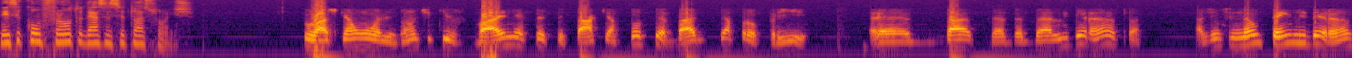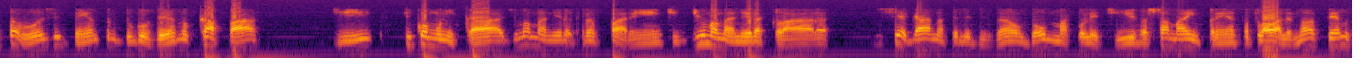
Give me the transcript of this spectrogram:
nesse confronto dessas situações? Eu acho que é um horizonte que vai necessitar que a sociedade se aproprie é, da, da, da liderança. A gente não tem liderança hoje dentro do governo capaz de se comunicar de uma maneira transparente, de uma maneira clara, chegar na televisão ou numa coletiva, chamar a imprensa, falar, olha, nós temos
